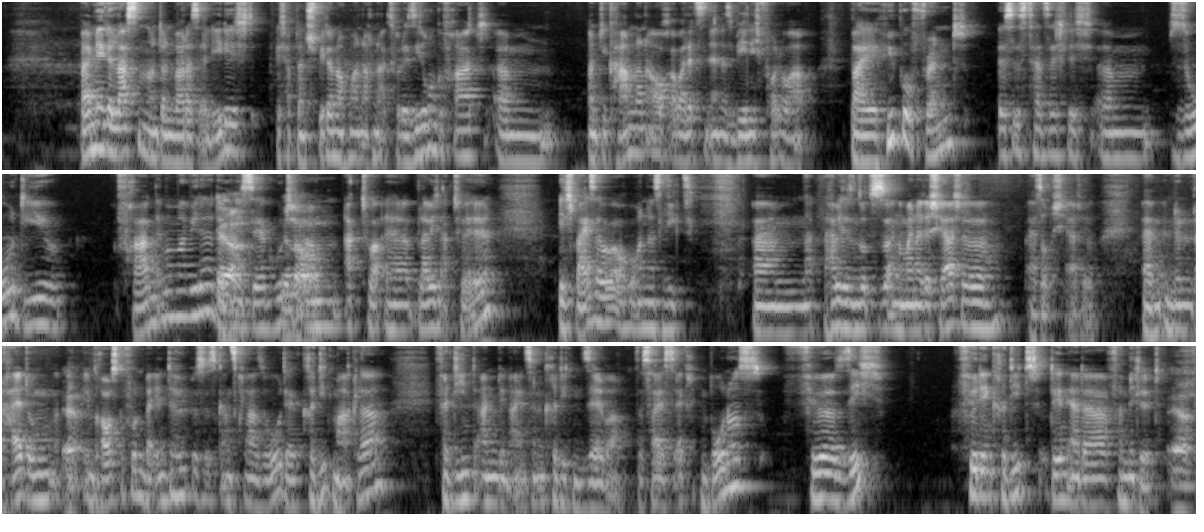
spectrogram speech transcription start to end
bei mir gelassen und dann war das erledigt. Ich habe dann später nochmal nach einer Aktualisierung gefragt ähm, und die kam dann auch, aber letzten Endes wenig Follow-up. Bei HypoFriend ist es tatsächlich ähm, so, die fragen immer mal wieder, da ja, bin ich sehr gut, genau. ähm, äh, bleibe ich aktuell. Ich weiß aber auch, woran das liegt. Ähm, habe ich dann sozusagen in meiner Recherche, also Recherche, ähm, in der Unterhaltung ja. eben rausgefunden, bei Interhyp ist es ganz klar so, der Kreditmakler verdient an den einzelnen Krediten selber. Das heißt, er kriegt einen Bonus für sich, für den Kredit, den er da vermittelt. Ja.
